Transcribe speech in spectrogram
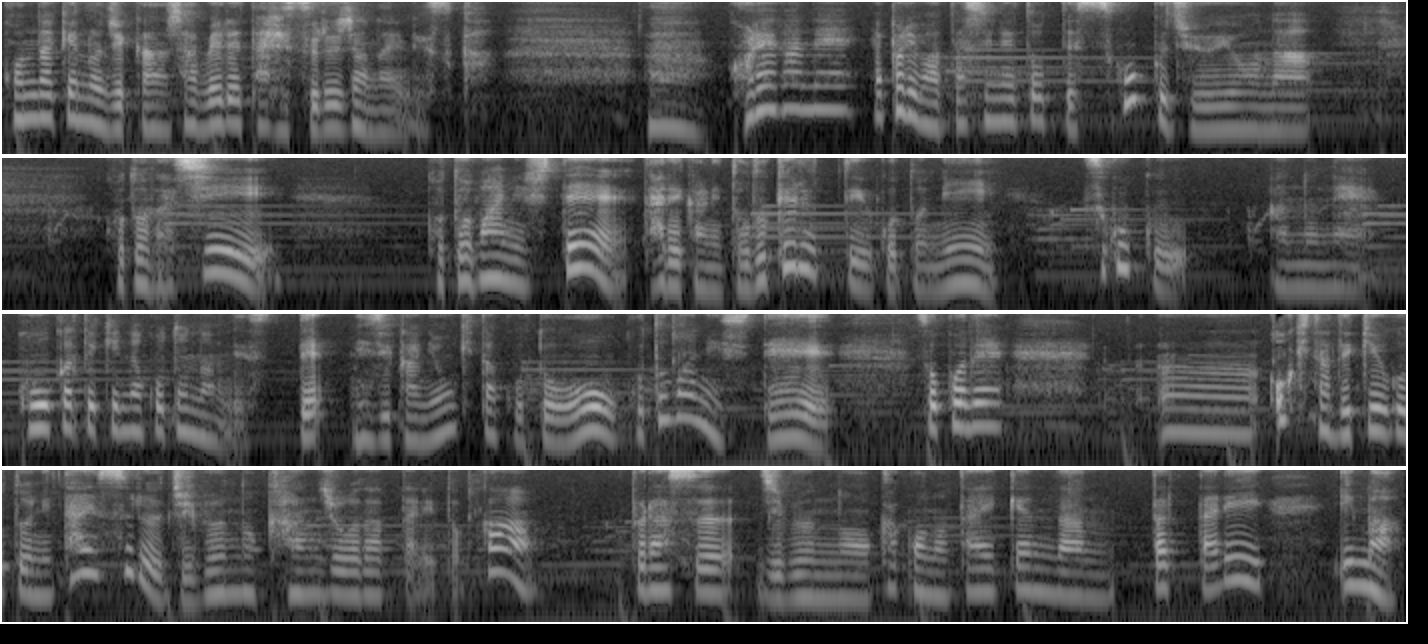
こんだけの時間喋れたりするじゃないですか、うん、これがねやっぱり私にとってすごく重要なことだし言葉にして誰かに届けるっていうことにすごくあのね効果的なことなんですって。身近に起きたことを言葉にしてそこでうん起きた出来事に対する自分の感情だったりとかプラス自分の過去の体験談だったり今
